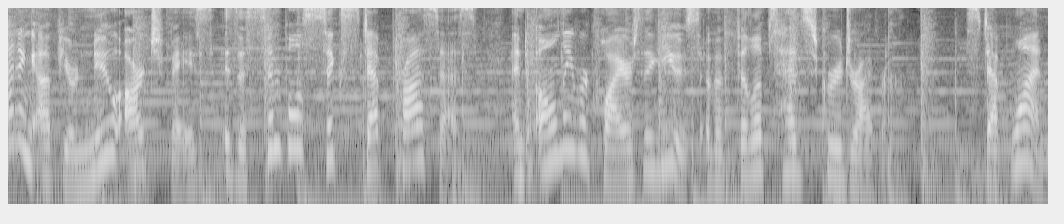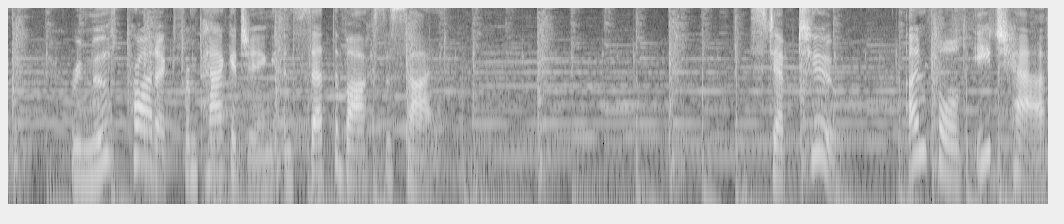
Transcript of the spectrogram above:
Setting up your new arch base is a simple six-step process and only requires the use of a Phillips head screwdriver. Step 1. Remove product from packaging and set the box aside. Step 2. Unfold each half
